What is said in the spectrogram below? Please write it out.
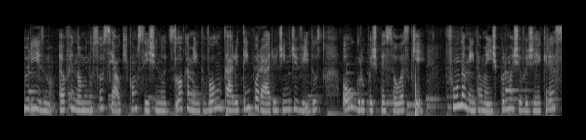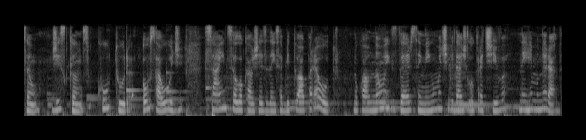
Turismo é o fenômeno social que consiste no deslocamento voluntário e temporário de indivíduos ou grupos de pessoas que, fundamentalmente por motivos de recreação, descanso, cultura ou saúde, saem de seu local de residência habitual para outro, no qual não exercem nenhuma atividade lucrativa nem remunerada,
